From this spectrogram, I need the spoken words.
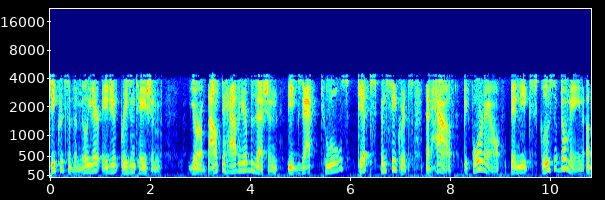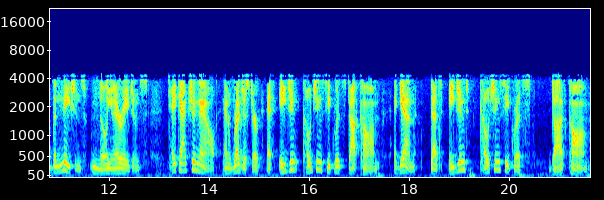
Secrets of the Millionaire Agent presentation. You're about to have in your possession the exact tools, tips, and secrets that have, before now, been the exclusive domain of the nation's millionaire agents. Take action now and register at agentcoachingsecrets.com. Again, that's agentcoachingsecrets.com.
